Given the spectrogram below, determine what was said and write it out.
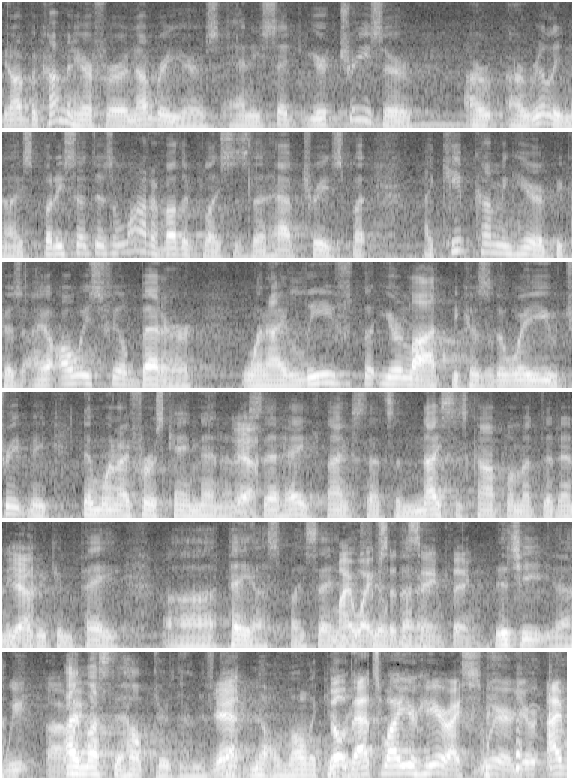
"You know, I've been coming here for a number of years, and he said your trees are are are really nice, but he said there's a lot of other places that have trees, but I keep coming here because I always feel better." When I leave the, your lot because of the way you treat me, than when I first came in, and I Yeah. said, "Hey, thanks. That's the nicest compliment that anybody can pay uh, pay us by saying." My they wife feel said the better." same thing. Did she? Yeah. We, uh, I my- must have helped her then. If Yeah. That, no, I'm only kidding. No, that's why you're here. I swear. You're. I've.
